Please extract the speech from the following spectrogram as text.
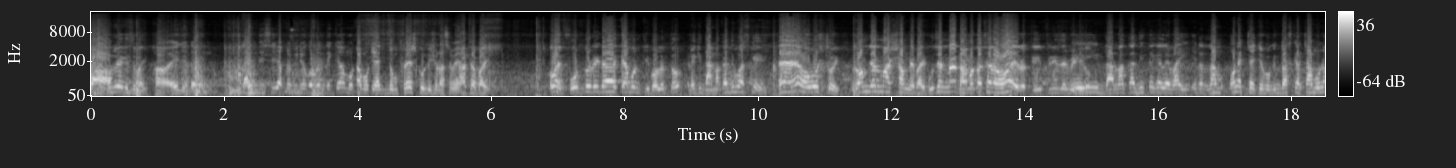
হ্যাঁ। হয়ে গেছে ভাই। হ্যাঁ এই যে দেখেন লাইন দিছি আপনি ভিডিও করবেন দেখে মোটামুটি একদম ফ্রেশ কন্ডিশন আছে ভাই। আচ্ছা ভাই। ও ভাই ফোর ডোর এটা কেমন কি বলেন তো? এটা কি দামাকা দিব আজকে? হ্যাঁ হ্যাঁ, অবশ্যই। রমজান মাস সামনে ভাই বুঝেন না? ধামাকা ছাড়া হয় এই ফ্রিজের ভিডিও এই দামাকা দিতে গেলে ভাই এটার দাম অনেক চাইতে হবে কিন্তু আজকে আর চামু না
